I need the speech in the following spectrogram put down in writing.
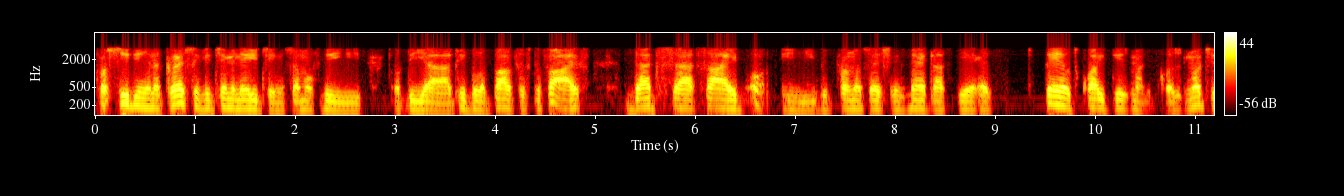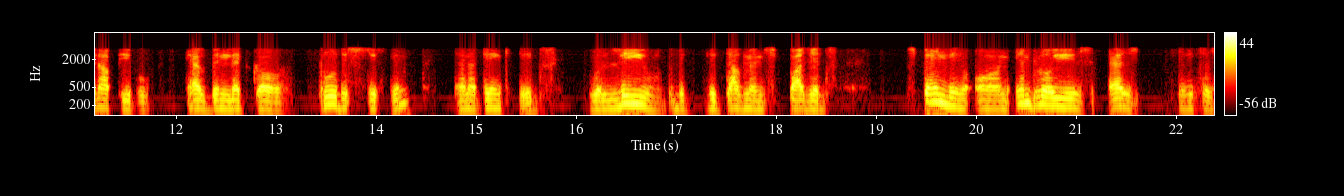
proceeding and aggressively terminating some of the of the uh, people above 55. That uh, side of the, the pronunciations made last year has failed quite dismally because not enough people have been let go through the system, and I think it will leave the, the government's budget spending on employees as it has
